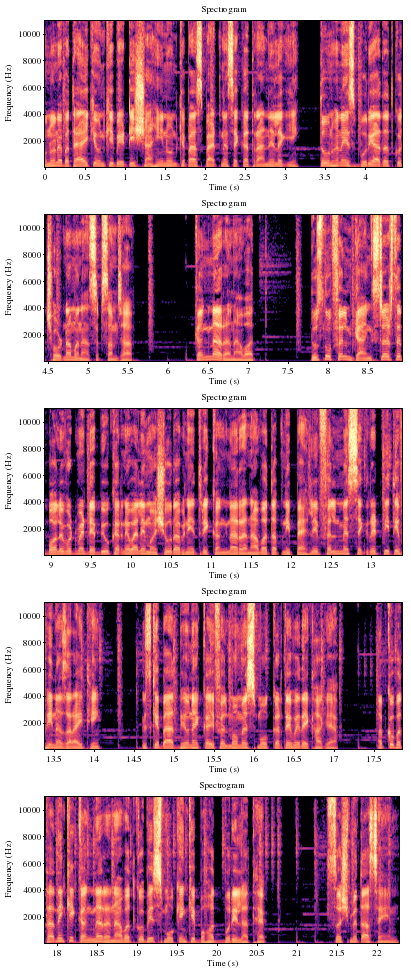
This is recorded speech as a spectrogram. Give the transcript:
उन्होंने बताया कि उनकी बेटी शाहीन उनके पास बैठने से कतराने लगी तो उन्होंने इस बुरी आदत को छोड़ना मुनासिब समझा। कंगना रनावत। दोस्तों, फ़िल्म गैंगस्टर से बॉलीवुड में डेब्यू करने वाले मशहूर अभिनेत्री कंगना रनावत अपनी पहली फ़िल्म में सिगरेट पीती हुई नज़र आई थी। इसके बाद भी उन्हें कई फ़िल्मों में स्मोक करते हुए देखा गया। आपको बता दें कि कंगना रनावत को भी स्मोकिंग की बहुत बुरी लत है। सुष्मिता सेन।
